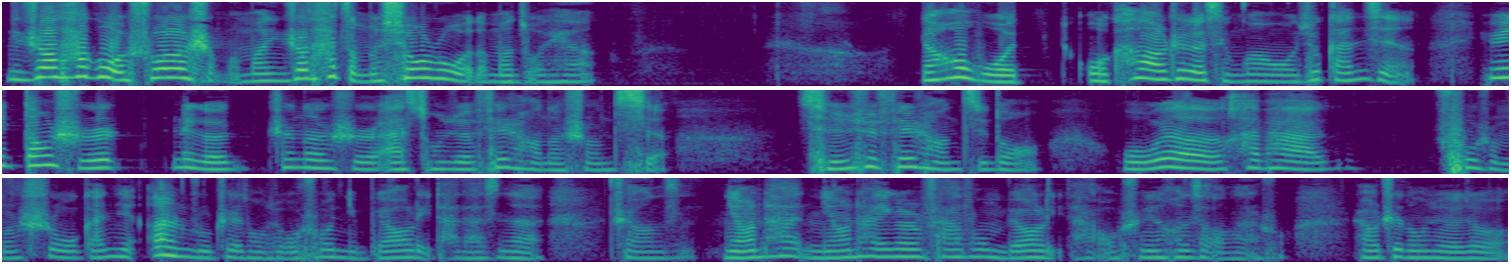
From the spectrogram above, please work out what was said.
你知道他跟我说了什么吗？你知道他怎么羞辱我的吗？昨天。然后我我看到这个情况，我就赶紧，因为当时那个真的是 S 同学非常的生气，情绪非常激动。我为了害怕出什么事，我赶紧按住这同学，我说你不要理他，他现在这样子，你让他你让他一个人发疯，你不要理他。我声音很小的跟他说，然后这同学就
